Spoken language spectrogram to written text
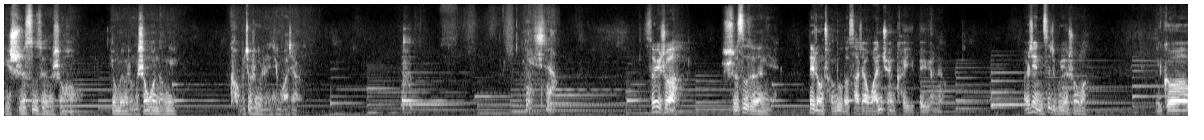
你十四岁的时候，有没有什么生活能力。可不就是个人形挂件也是啊。所以说啊，十四岁的你，那种程度的撒娇完全可以被原谅。而且你自己不也说吗？你哥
